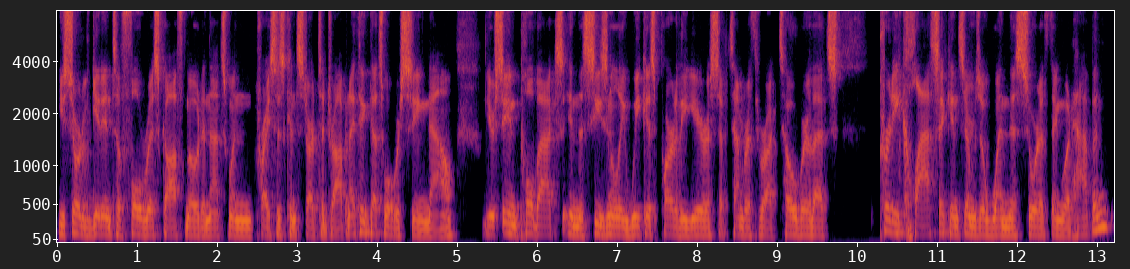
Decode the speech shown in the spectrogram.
you sort of get into full risk off mode. And that's when prices can start to drop. And I think that's what we're seeing now. You're seeing pullbacks in the seasonally weakest part of the year, September through October. That's pretty classic in terms of when this sort of thing would happen.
